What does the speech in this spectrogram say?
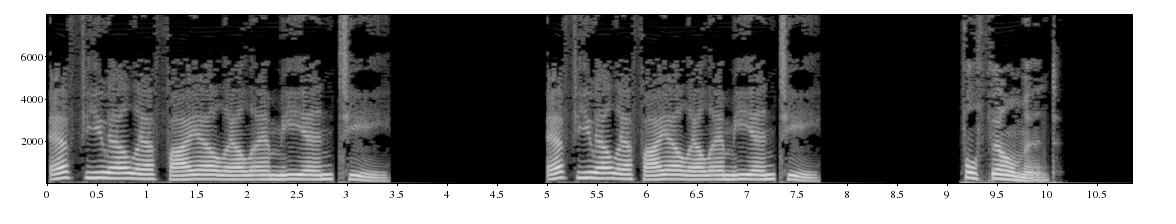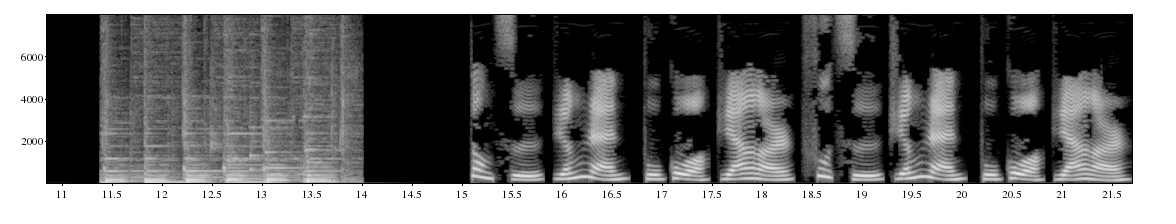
F-U-L-F-I-L-L-M-E-N-T. F-U-L-F-I-L-L-M-E-N-T. Fulfillment. 动词，仍然、不过、然而；副词，仍然、不过、然而。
